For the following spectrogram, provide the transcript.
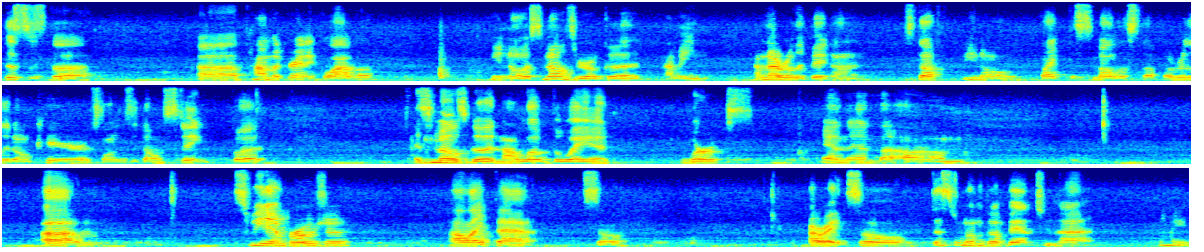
This is the uh, pomegranate guava. You know, it smells real good. I mean, I'm not really big on stuff, you know, like the smell of stuff. I really don't care as long as it don't stink. But it smells good, and I love the way it works. And then the um, um, sweet ambrosia. I like that. So, all right. So this one I'm gonna bantu knot. Let me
